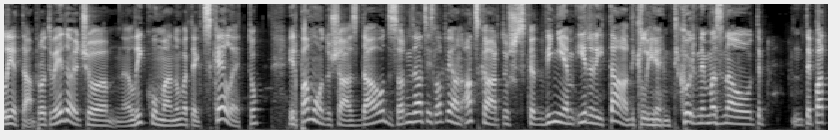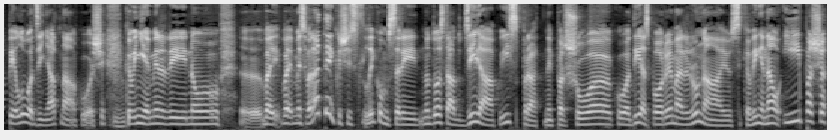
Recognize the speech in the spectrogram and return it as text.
lietām. Proti, veidojot šo likuma, nu, var teikt, skeletu, ir pamodušās daudzas organizācijas Latvijā un atskārtušas, ka viņiem ir arī tādi klienti, kuri nemaz nav te tepat pie lodziņa atnākoši, mm. ka viņiem ir arī, nu, vai, vai mēs varētu teikt, ka šis likums arī nu, dos tādu dziļāku izpratni par šo, ko diaspora vienmēr ir runājusi, ka viņa nav īpaša,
